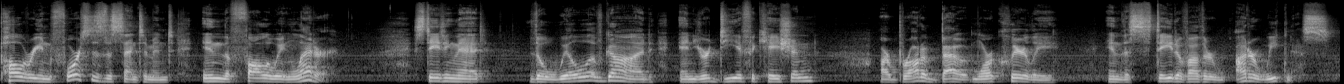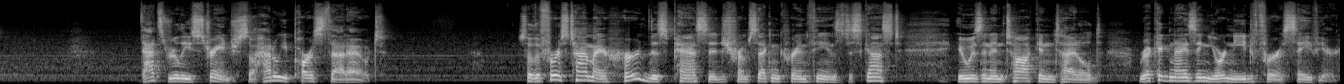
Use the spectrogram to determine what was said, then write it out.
Paul reinforces the sentiment in the following letter, stating that the will of God and your deification are brought about more clearly in the state of utter, utter weakness. That's really strange. So, how do we parse that out? So, the first time I heard this passage from 2 Corinthians discussed, it was in a talk entitled Recognizing Your Need for a Savior.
